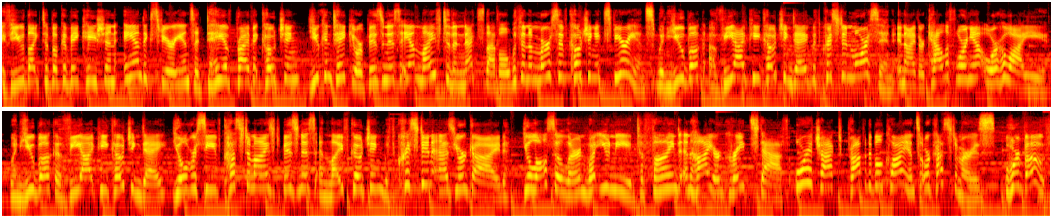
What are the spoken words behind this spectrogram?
if you'd like to book a vacation and experience a day of private coaching, you can take your business and life to the next level with an immersive coaching experience when you book a VIP coaching day with Kristin Morrison in either California or Hawaii. When you book a VIP coaching day, you'll receive customized business and life coaching with Kristin as your guide. You'll also learn what you need to find and hire great staff or attract profitable clients or customers, or both.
